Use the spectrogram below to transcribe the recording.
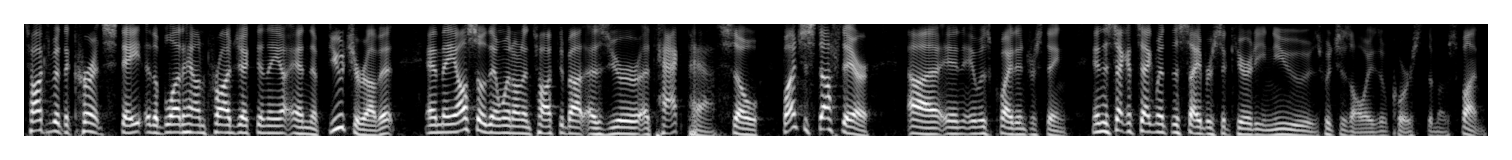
Talked about the current state of the Bloodhound project and they and the future of it, and they also then went on and talked about Azure attack paths. So bunch of stuff there. Uh, and it was quite interesting. In the second segment, the cybersecurity news, which is always, of course, the most fun.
